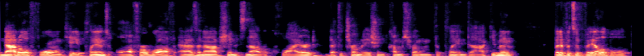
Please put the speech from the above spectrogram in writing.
Not all 401k plans offer Roth as an option. It's not required. That determination comes from the plan document. But if it's available,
